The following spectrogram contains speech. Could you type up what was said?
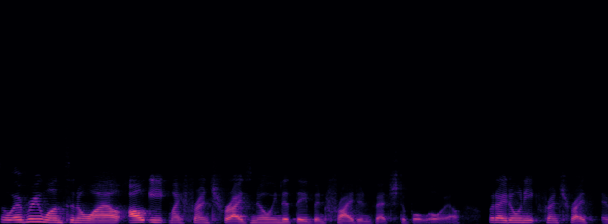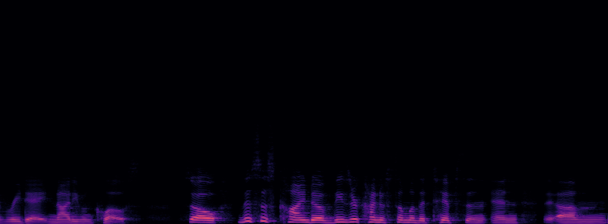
So every once in a while, I'll eat my french fries knowing that they've been fried in vegetable oil. But I don't eat french fries every day, not even close. So this is kind of, these are kind of some of the tips and, and um,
